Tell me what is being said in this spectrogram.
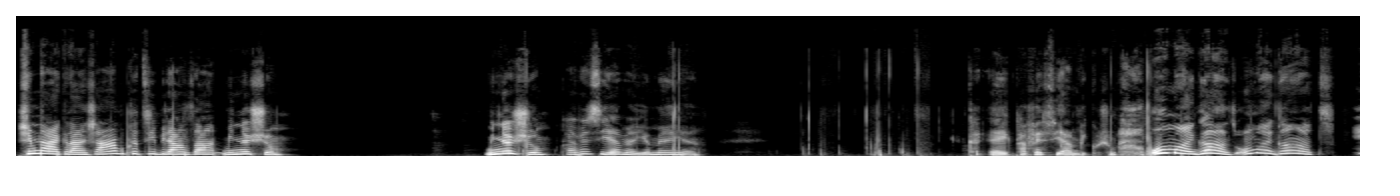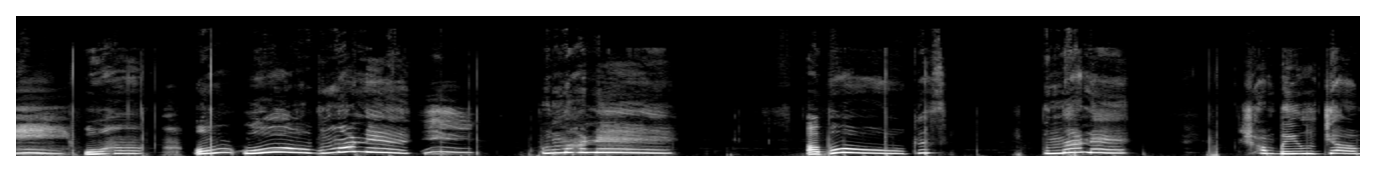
Şimdi arkadaşlar bu katıyı biraz daha minnoşum. Minnoşum. Kafes yeme. Yemeği ye. E, kafes yiyen bir kuşum. Oh my god. Oh my god. Oha. Oh, oh, bunlar ne? Bunlar ne? Abo kız. Bunlar ne? Şu an bayılacağım.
